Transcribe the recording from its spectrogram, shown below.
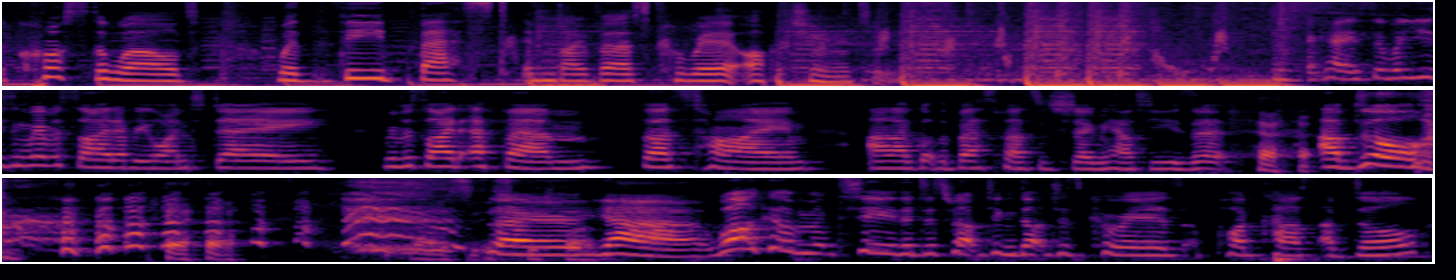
across the world with the best in diverse career opportunities. Okay, so we're using Riverside, everyone, today. Riverside FM, first time, and I've got the best person to show me how to use it Abdul. Nice. So yeah, welcome to the Disrupting Doctors Careers podcast, Abdul.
